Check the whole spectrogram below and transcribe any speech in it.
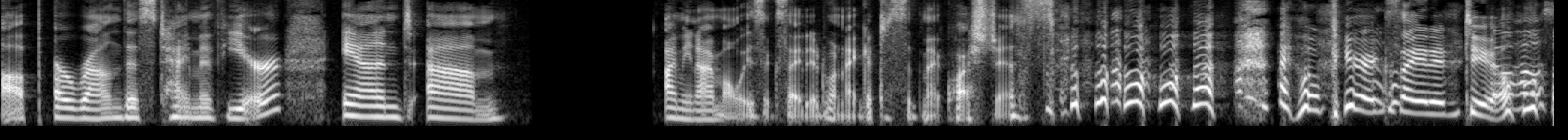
up around this time of year. And um, I mean, I'm always excited when I get to submit questions. I hope you're excited too. Co-host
